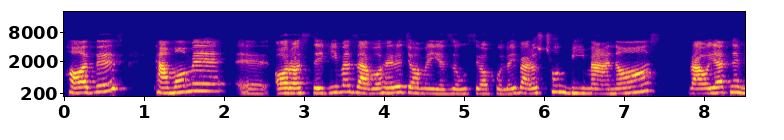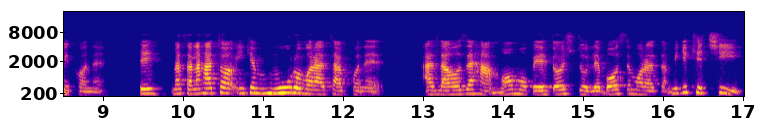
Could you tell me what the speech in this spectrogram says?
حادث تمام آراستگی و زواهر جامعه زئوسی آپولویی براش چون بیمعناست رعایت نمی‌کنه. مثلا حتی اینکه مو رو مرتب کنه. از لحاظ حمام و بهداشت و لباس مرتب. میگه که چی؟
